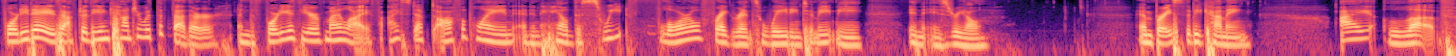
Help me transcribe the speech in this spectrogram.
40 days after the encounter with the feather and the 40th year of my life, I stepped off a plane and inhaled the sweet floral fragrance waiting to meet me in Israel. Embrace the becoming. I love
